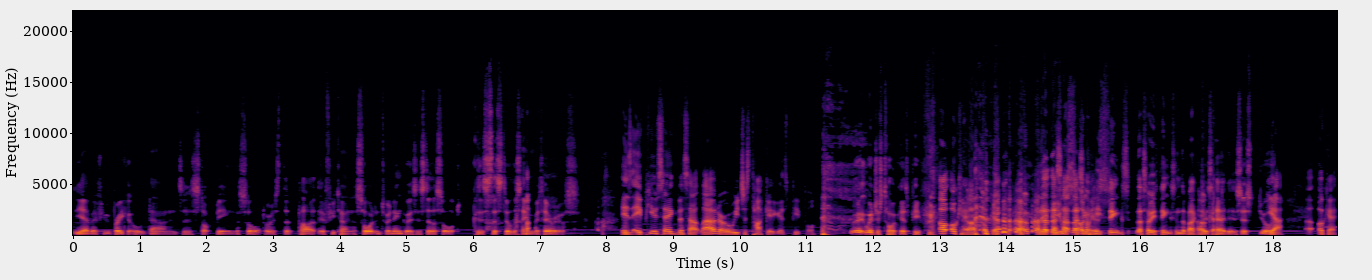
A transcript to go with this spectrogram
Yeah, but if you break it all down, does it stop being the sword, or is the part if you turn a sword into an ingot, is it still a sword? Because it's still the same materials. Is APU saying this out loud, or are we just talking as people? We're, we're just talking as people. Oh, okay. Oh, okay. I thought- I thought That- that's how, that's how he thinks. That's how he thinks in the back of his head. It's just your yeah. Uh, okay.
